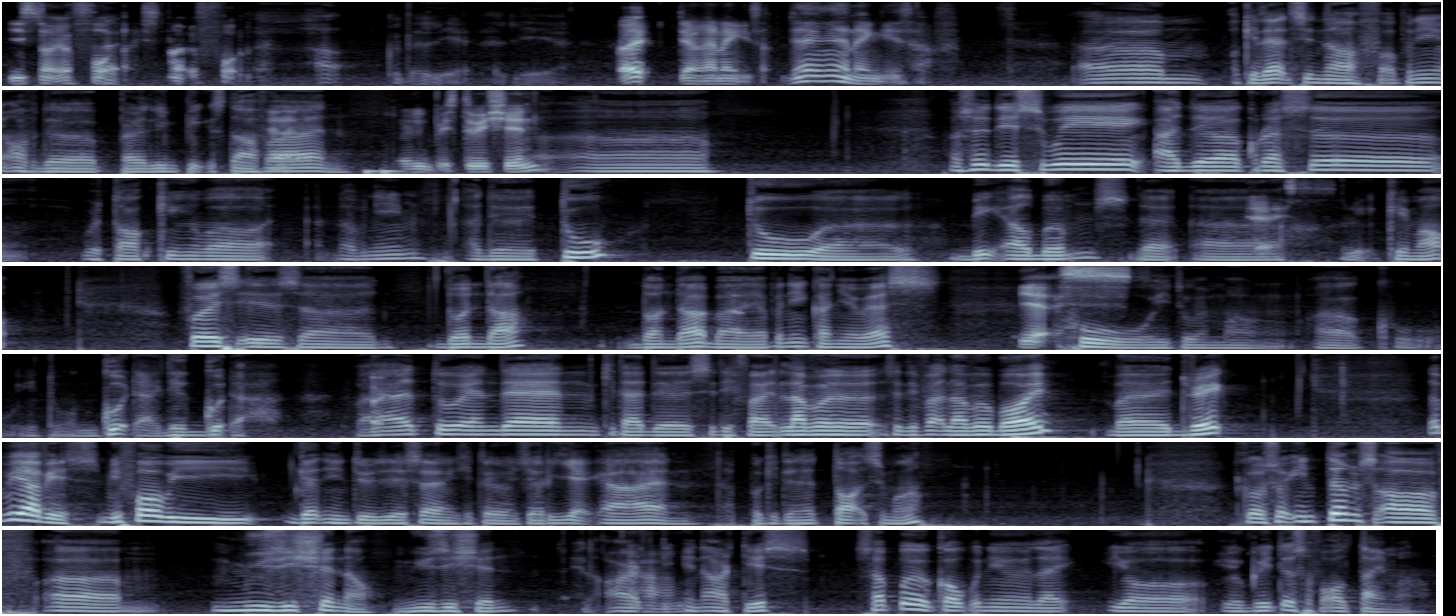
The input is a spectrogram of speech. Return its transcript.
It's not your fault It's not your fault Aku tak lihat tak lihat Right Jangan nangis Af. Jangan nangis Af. Um, okay, that's enough. Apa ni of the Paralympic stuff Yeah. kan. Olympic situation Uh, so this week ada aku rasa we're talking about apa ni ada two two uh, big albums that uh, Yes. came out. First is uh, Donda. Donda by apa ni Kanye West. Yes Oh itu memang aku itu good lah dia good lah. Lepas tu and then kita ada Certified Lover Certified Lover Boy by Drake. Tapi habis before we get into this kan kita macam react lah kan apa kita nak thought semua. So, in terms of um, musician now, musician and art Faham. and artist, siapa kau punya like your your greatest of all time ah?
